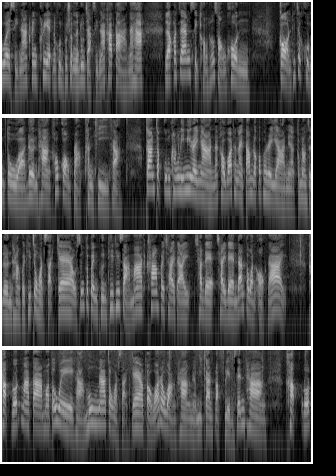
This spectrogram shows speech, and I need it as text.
ด้วยสีหน้าเคร่งเครียดนะคุณผู้ชมนะดูจากสีหน้าค่าตานะคะแล้วก็แจ้งสิทธิ์ของทั้งสองคน ก่อนที่จะคุมตัวเดินทางเข้ากองปราบทันทีค่ะ การจับกลุ่มครั้งนี้มีรายงานนะคะว่าทนายตั้มแล้วก็ภรรยาเนี่ยกำลังจะเดินทางไปที่จังหวัดสระแก้ว ซึ่งก็เป็นพื้นที่ที่สามารถข้ามไปชายแดนชายแดนชายแดนด้านตะวันออกได้ ขับรถมาตามมอเตอร์เวย์ค่ะ มุ่งหน้าจังหวัดสระแก้ว แต่ว่าระหว่างทางเนี่ยมีการปรับเปลี่ยนเส้นทาง ขับรถ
